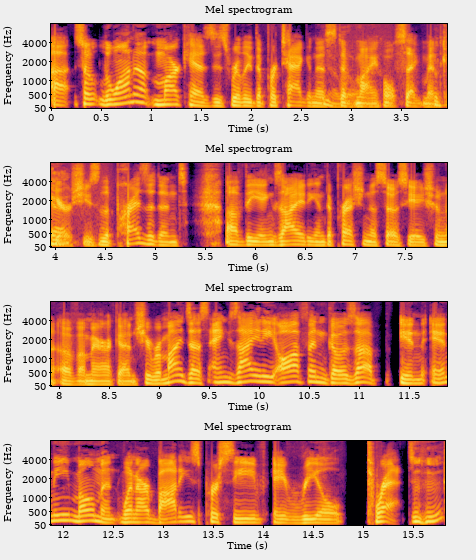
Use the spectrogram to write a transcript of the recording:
uh, so Luana Marques is really the protagonist of my whole segment Okay. here. She's the president of the Anxiety and Depression Association of America. And she reminds us anxiety often goes up in any moment when our bodies perceive a real threat. Mhm.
